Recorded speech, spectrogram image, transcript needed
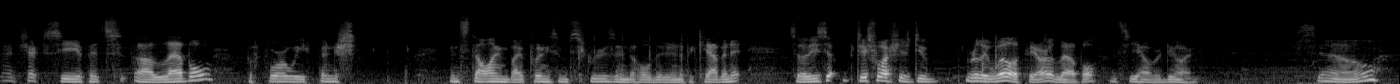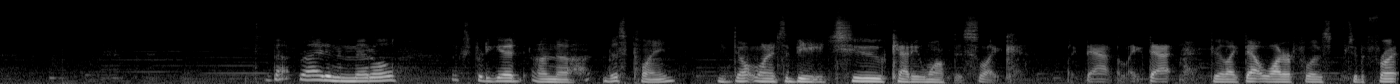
I'm going to check to see if it's uh, level before we finish installing by putting some screws in to hold it into the cabinet. So these dishwashers do really well if they are level. Let's see how we're doing. So, it's about right in the middle. Looks pretty good on the this plane. You don't want it to be too cattywampus like like that, like that. Feel like that water flows to the front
